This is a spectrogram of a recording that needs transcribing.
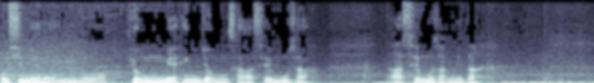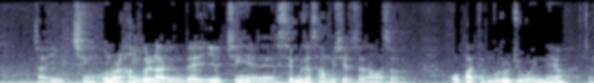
보시면은 뭐 경매, 행정사, 세무사, 다 세무사입니다. 자, 1층, 오늘 한글날인데 1층에 세무사 사무실에서 나와서 꽃밭에 물을 주고 있네요. 자,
